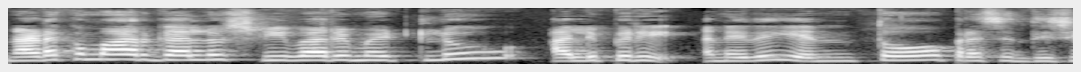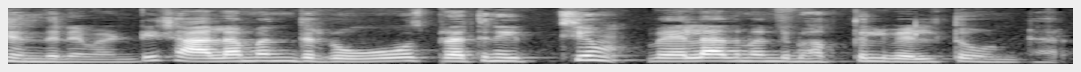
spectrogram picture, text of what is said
నడక మార్గాల్లో శ్రీవారి మెట్లు అలిపిరి అనేది ఎంతో ప్రసిద్ధి చెందినవండి. చాలామంది రోజు ప్రతినిత్యం వేలాది మంది భక్తులు వెళ్తూ ఉంటారు.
